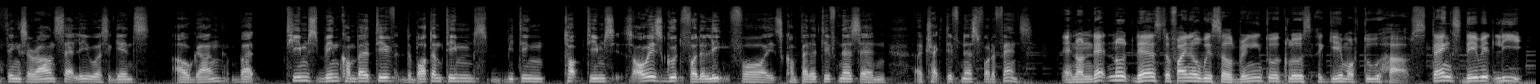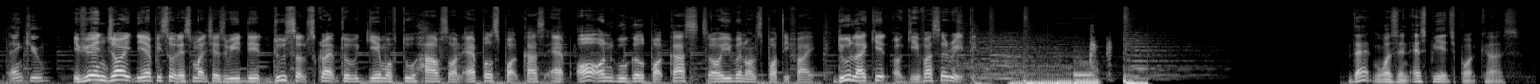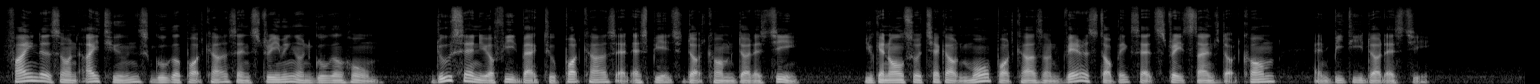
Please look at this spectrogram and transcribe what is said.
things around. Sadly, it was against Hougang, but teams being competitive, the bottom teams beating top teams, it's always good for the league for its competitiveness and attractiveness for the fans. And on that note, there's the final whistle, bringing to a close a game of two halves. Thanks, David Lee. Thank you. If you enjoyed the episode as much as we did, do subscribe to Game of Two Halves on Apple's podcast app or on Google Podcasts or even on Spotify. Do like it or give us a rating. That was an SPH podcast. Find us on iTunes, Google Podcasts, and streaming on Google Home. Do send your feedback to podcast at sph.com.sg. You can also check out more podcasts on various topics at straitstimes.com and bt.sg.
